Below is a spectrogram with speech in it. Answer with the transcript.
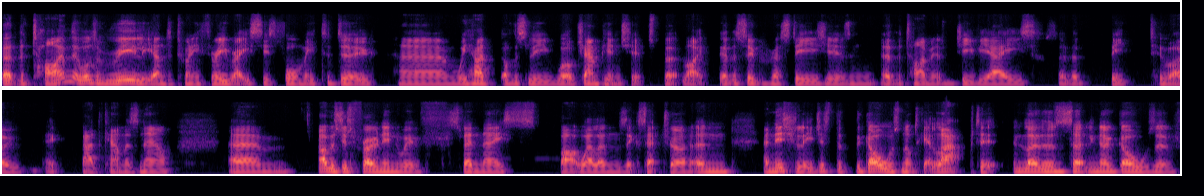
at the time there wasn't really under 23 races for me to do um, we had obviously world championships but like at the super prestiges and at the time it was gvas so the b20 Badkamers now um, i was just thrown in with sven nys bart wellens etc and initially just the, the goal was not to get lapped it and though there's certainly no goals of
